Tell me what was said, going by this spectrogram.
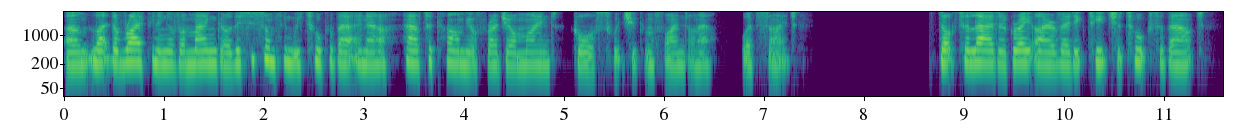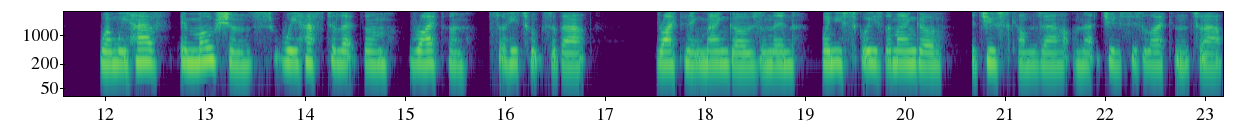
um, like the ripening of a mango. This is something we talk about in our How to Calm Your Fragile Mind course, which you can find on our website. Dr. Lad, a great Ayurvedic teacher, talks about when we have emotions, we have to let them ripen. So he talks about ripening mangoes, and then when you squeeze the mango, the juice comes out, and that juice is likened to our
